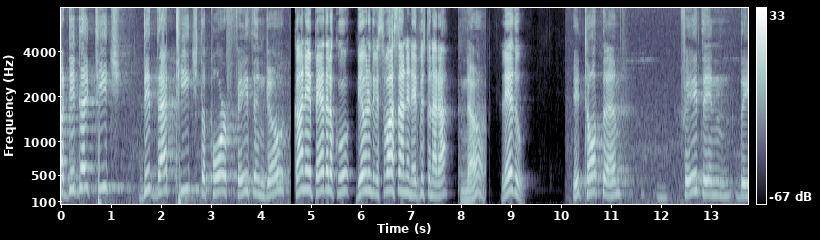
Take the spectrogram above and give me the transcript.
But did they teach, did that teach the poor faith in God? కానీ పేదలకు దేవుని విశ్వాసాన్ని నేర్పిస్తున్నారా No. లేదు It taught them faith in the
